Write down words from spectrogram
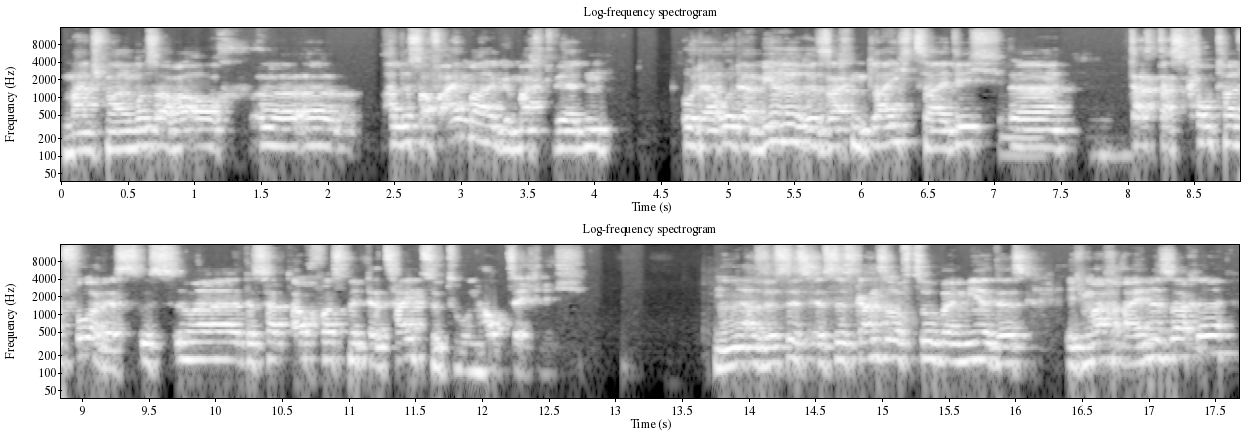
Manchmal muss aber auch äh, äh alles auf einmal gemacht werden oder, oder mehrere Sachen gleichzeitig, mhm. äh, das, das kommt halt vor. Das ist immer, das hat auch was mit der Zeit zu tun, hauptsächlich. Ne? Also es ist, es ist ganz oft so bei mir, dass ich mache eine Sache,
